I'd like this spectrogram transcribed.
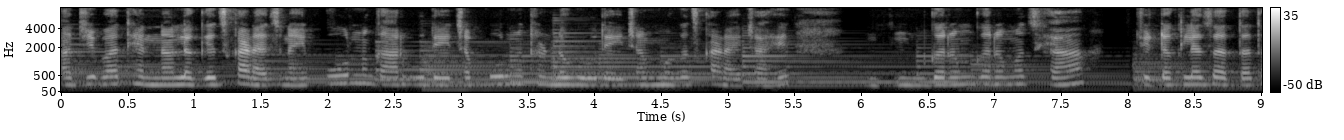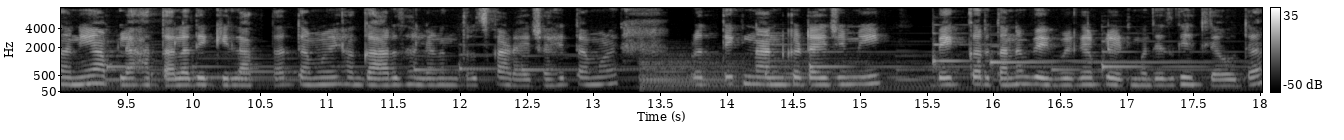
अजिबात ह्यांना लगेच काढायचं नाही. पूर्ण गार होऊ द्यायच्या पूर्ण थंड होऊ द्यायच्या मगच काढायच्या आहेत. गरम गरमच ह्या चिटकल्या जातात आणि आपल्या हाताला देखील लागतात. त्यामुळे ह्या गार झाल्यानंतरच काढायच्या आहेत. त्यामुळे प्रत्येक नानकटाई जी मी बेक करताना वेगवेगळ्या प्लेटमध्येच घेतल्या होत्या.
